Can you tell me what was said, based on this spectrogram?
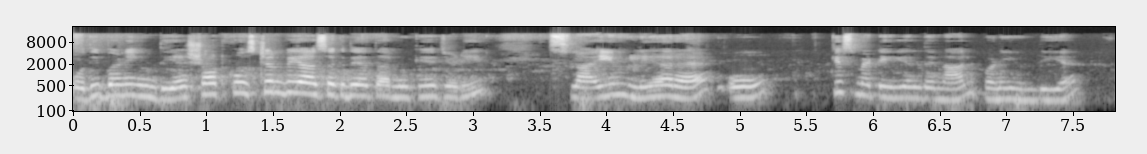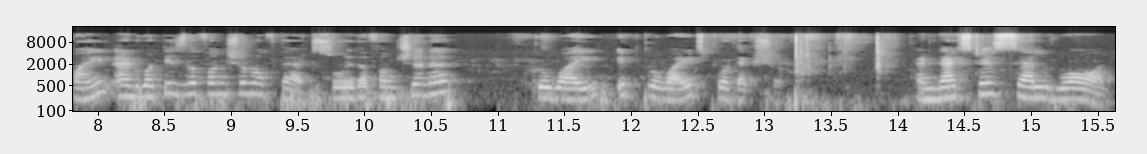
ਉਹਦੀ ਬਣੀ ਹੁੰਦੀ ਹੈ। ਸ਼ਾਰਟ ਕੁਐਸਚਨ ਵੀ ਆ ਸਕਦੇ ਆ ਤੁਹਾਨੂੰ ਕਿ ਜਿਹੜੀ ਸਲਾਈਮ ਲੇਅਰ ਹੈ, ਉਹ ਕਿਸ ਮਟੀਰੀਅਲ ਦੇ ਨਾਲ ਬਣੀ ਹੁੰਦੀ ਹੈ? fine and what is the function of that so the function is provide it provides protection and next is cell wall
